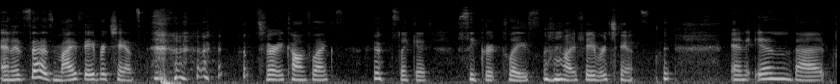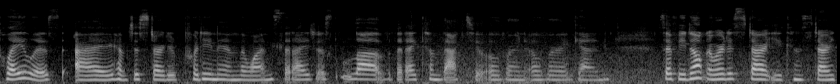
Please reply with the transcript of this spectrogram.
And it says my favorite chants. it's very complex. It's like a secret place, my favorite chants. And in that playlist, I have just started putting in the ones that I just love, that I come back to over and over again. So if you don't know where to start, you can start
